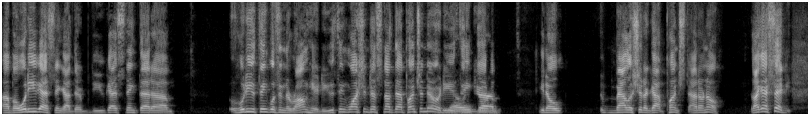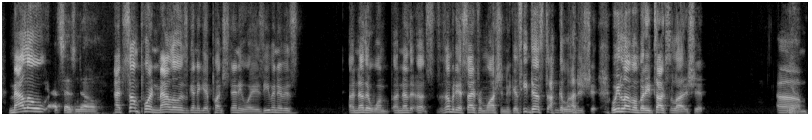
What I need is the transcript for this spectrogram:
Uh but what do you guys think out there? Do you guys think that uh who do you think was in the wrong here? Do you think Washington snuck that punch in there, or do you No, think uh, you know Mallow should have got punched? I don't know. Like I said, Mallow That says no. at some point Mallow is going to get punched anyways, even if it's another one, another uh, somebody aside from Washington, because he does talk a lot of shit. We love him, but he talks a lot of shit. Um,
